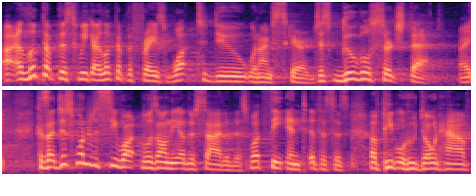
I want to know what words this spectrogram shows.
I, I looked up this week, I looked up the phrase, what to do when I'm scared. Just Google search that, right? Because I just wanted to see what was on the other side of this. What's the antithesis of people who don't have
